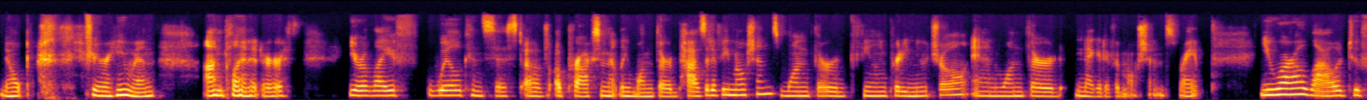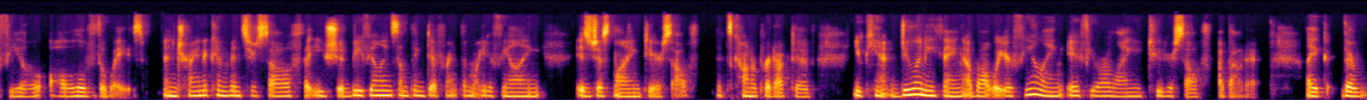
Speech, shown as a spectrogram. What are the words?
nope, if you're a human on planet Earth, your life will consist of approximately one third positive emotions, one third feeling pretty neutral, and one third negative emotions, right? You are allowed to feel all of the ways. And trying to convince yourself that you should be feeling something different than what you're feeling is just lying to yourself. It's counterproductive. You can't do anything about what you're feeling if you are lying to yourself about it. Like the,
